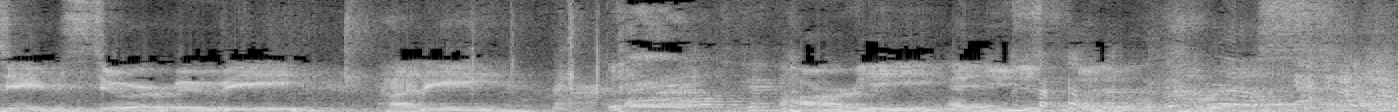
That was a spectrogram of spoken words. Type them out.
James Stewart movie, Honey, Harvey, and you just put Chris.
